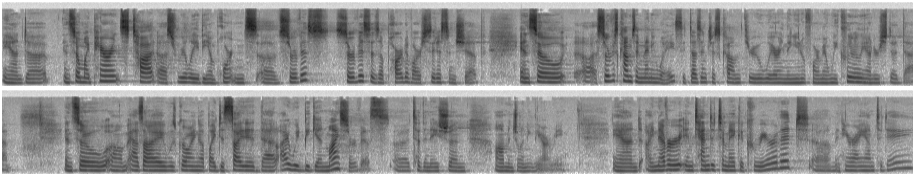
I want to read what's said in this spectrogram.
And, uh, and so my parents taught us really the importance of service. Service is a part of our citizenship. And so uh, service comes in many ways. It doesn't just come through wearing the uniform, and we clearly understood that. And so um, as I was growing up, I decided that I would begin my service uh, to the nation um, in joining the Army. And I never intended to make a career of it, um, and here I am today.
